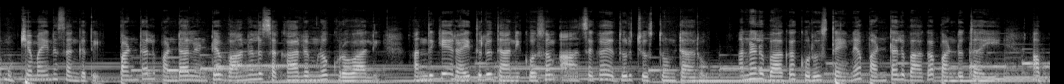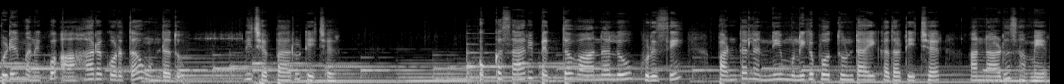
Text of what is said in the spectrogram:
ముఖ్యమైన సంగతి పంటలు పండాలంటే వానలు సకాలంలో కురవాలి. అందుకే రైతులు దానికోసం ఆశగా ఎదురు చూస్తుంటారు. వానలు బాగా కురుస్తేనే పంటలు బాగా పండుతాయి. అప్పుడే మనకు ఆహార కొరత ఉండదు అని చెప్పారు టీచర్. ఒక్కసారి పెద్ద వానలు కురిసి పంటలన్నీ మునిగిపోతుంటాయి కదా టీచర్ అన్నాడు సమీర్.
